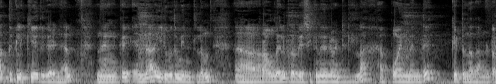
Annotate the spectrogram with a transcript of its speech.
അത് ക്ലിക്ക് ചെയ്ത് കഴിഞ്ഞാൽ നിങ്ങൾക്ക് എല്ലാ ഇരുപത് മിനിറ്റിലും റൗളയിൽ പ്രവേശിക്കുന്നതിന് വേണ്ടിയിട്ടുള്ള അപ്പോയിൻമെന്റ് കിട്ടുന്നതാണ് കേട്ടോ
